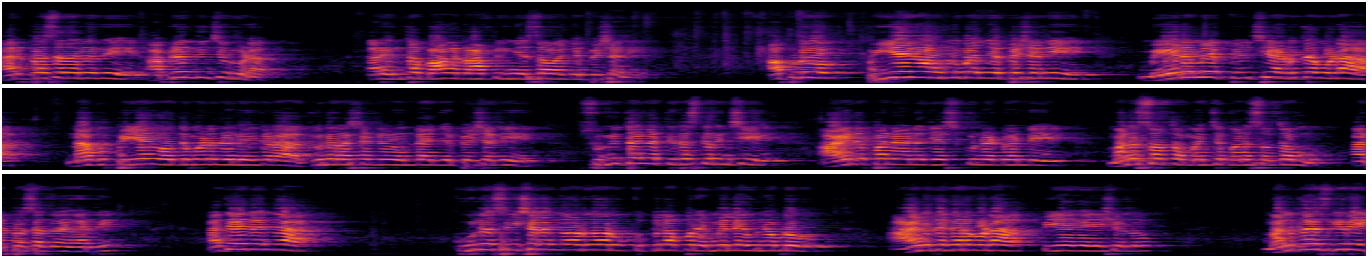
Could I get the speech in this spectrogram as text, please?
హరిప్రసాద్ అనేది అభినందించారు కూడా. అరే ఇంత బాగా డ్రాఫ్టింగ్ చేస్తావని చెప్పేసి అని. అప్పుడు పిఏగా ఉండమని చెప్పేసి అని మేడమే పిలిచి అడిగితే కూడా నాకు పిఏ వద్దు మేడం నేను ఇక్కడ జూనియర్ అసిస్టెంట్ ఉంటా అని చెప్పేసి అని సున్నితంగా తిరస్కరించి ఆయన పని ఆయన చేసుకున్నటువంటి మనస్తత్వం మంచి మనస్తత్వం హరిప్రసాద్ గారిది. అదేవిధంగా కూన శ్రీశైలం గౌడ్ గారు కుత్తులాపూర్ ఎమ్మెల్యే ఉన్నప్పుడు ఆయన దగ్గర కూడా పిఏగా చేసిండు. మల్కాజ్గిరి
